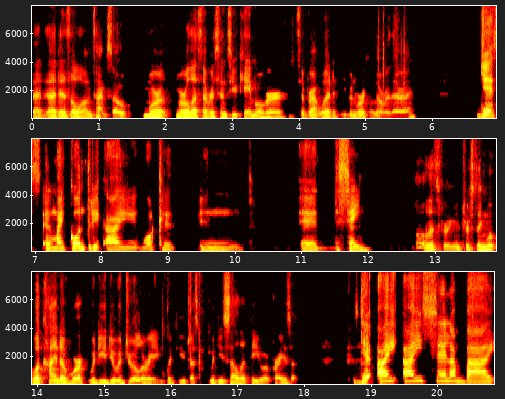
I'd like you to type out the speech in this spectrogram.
That, that is a long time. So more, more or less ever since you came over to Brentwood, you've been working over there, right? Yes, in my country, I work in uh, the same. Oh, that's very interesting. What, what kind of work would you do with jewelry? Would you just would you sell it? Do you appraise it? Yeah, I I sell and buy,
